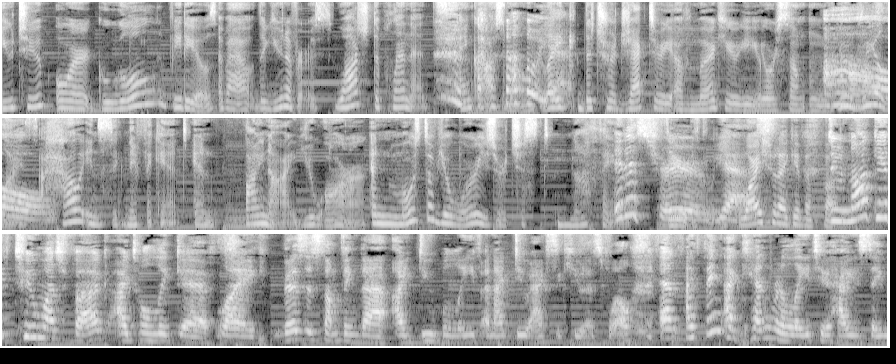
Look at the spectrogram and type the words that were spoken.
YouTube or Google videos about the universe. Watch the planets and Cosmos, Oh, yeah. like the trajectory of Mercury or something. Oh. You realize how insignificant and finite you are, and most of your worries are just nothing. It is true, Seriously, yes. why should I give a fuck? Do not give too much fuck. I totally give. Like, this is something that I do believe and I do execute as well. And I think I can relate to how you say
